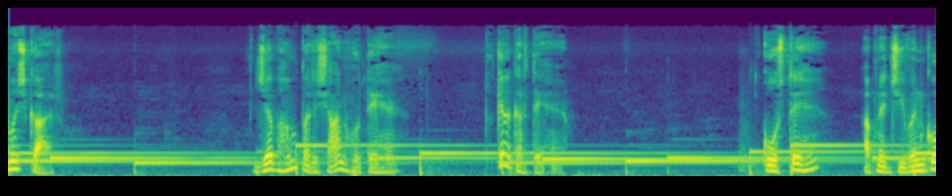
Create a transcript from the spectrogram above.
नमस्कार। जब हम परेशान होते हैं तो क्या करते हैं? कोसते हैं अपने जीवन को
